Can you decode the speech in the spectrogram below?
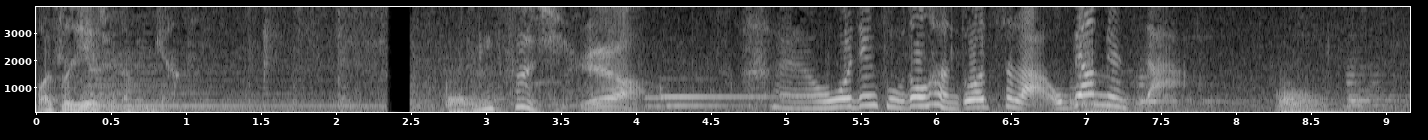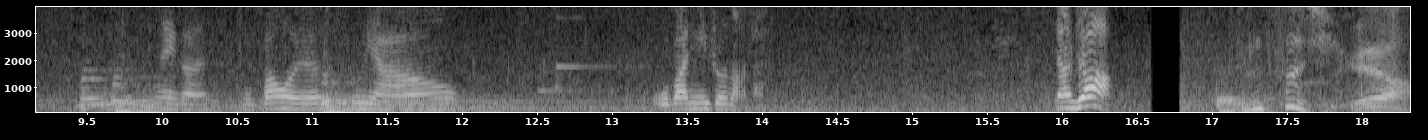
我自己也觉得没面子。你们自己约啊！哎呀，我已经主动很多次了，我不要面子的。那个，你帮我约苏瑶，我帮你一周倒台。两周。你们自己约啊！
